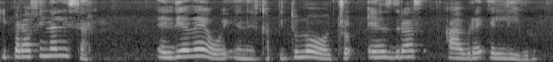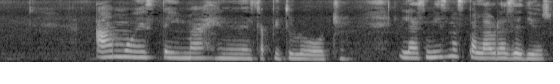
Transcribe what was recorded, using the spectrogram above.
Y para finalizar, el día de hoy, en el capítulo 8, Esdras abre el libro. Amo esta imagen en el capítulo 8. Las mismas palabras de Dios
